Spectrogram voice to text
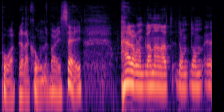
på redaktioner, bara i sig. Här har de bland annat, de, de eh,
